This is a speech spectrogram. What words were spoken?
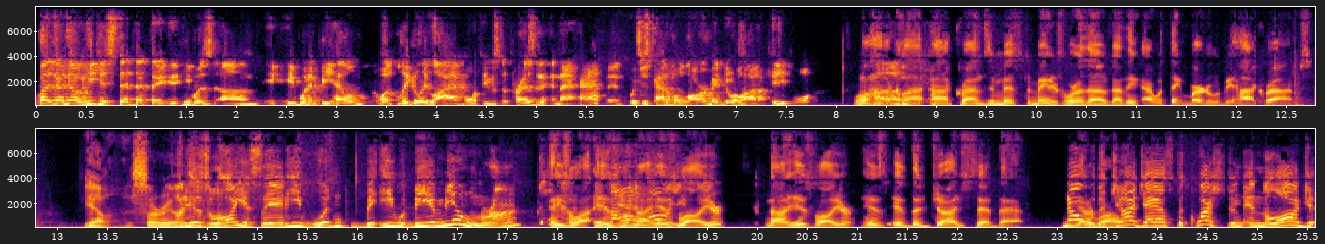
Well, no, no, he just said that they, he was um, he, he wouldn't be held what, legally liable if he was the president and that happened, which is kind of alarming to a lot of people. Well, high, Um, cli- high crimes and misdemeanors. What are those? I think I would think murder would be high crimes. Yeah, sir is. But his lawyer said he wouldn't be, he would be immune, Ron. He's li- His his, own not his lawyer. lawyer, not his lawyer. His, his the judge said that. No, the wrong. judge asked the question, and the lawyer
